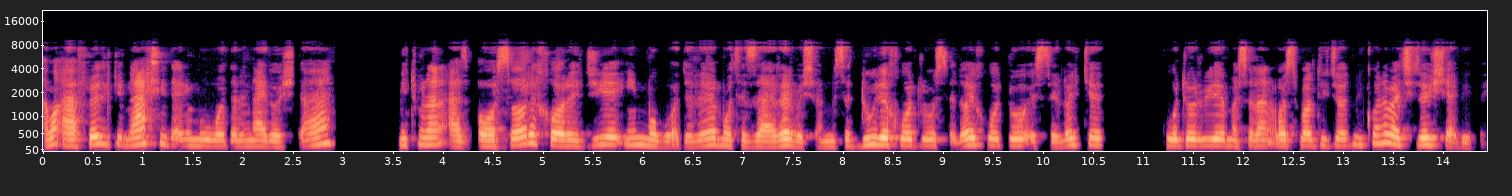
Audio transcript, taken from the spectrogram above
اما افرادی که نقشی در این مبادله نداشتن می‌تونن از آثار خارجی این مبادله متضرر بشن. مثل دود خودرو صدای خودرو استهلاک که خودرو روی مثلا آسفالت ایجاد می‌کنه و چیزای شبیه به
